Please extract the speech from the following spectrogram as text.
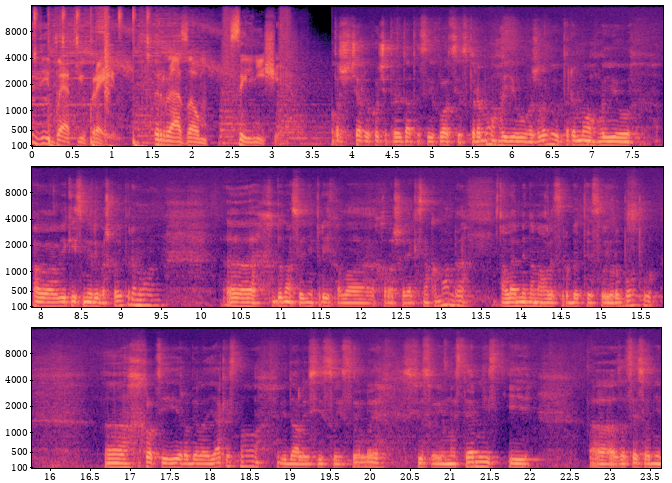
Вібет Юкрейн разом сильніші. В першу чергу хочу привітати своїх хлопців з перемогою, важливою перемогою, в якійсь мірі важкою перемогою. Е, До нас сьогодні приїхала хороша якісна команда, але ми намагалися робити свою роботу. Е, Хлопці її робили якісно, віддали всі свої сили, всю свою майстерність і е, за це сьогодні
